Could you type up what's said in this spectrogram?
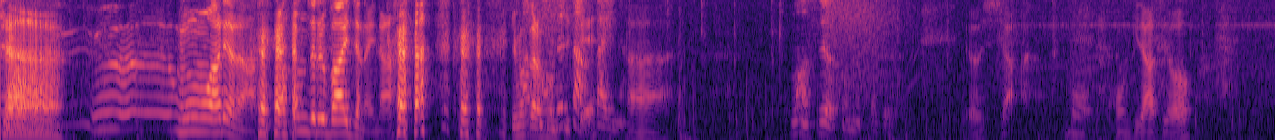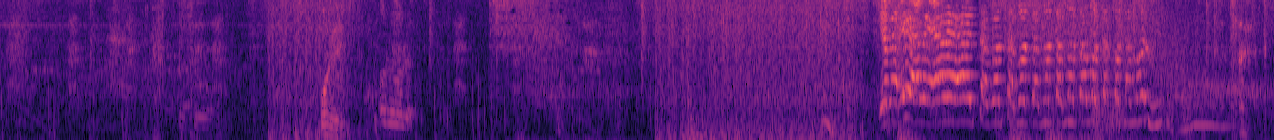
しゃうーもうあれやな。遊んでる場合じゃないな。今から本気って遊んでたんかいな。あまあそうやと思ったけど。よっしゃ。もう本気出すよ。おる？おるおる。やばいやばいやばいたまたまたまたまたまたまたま。よっ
